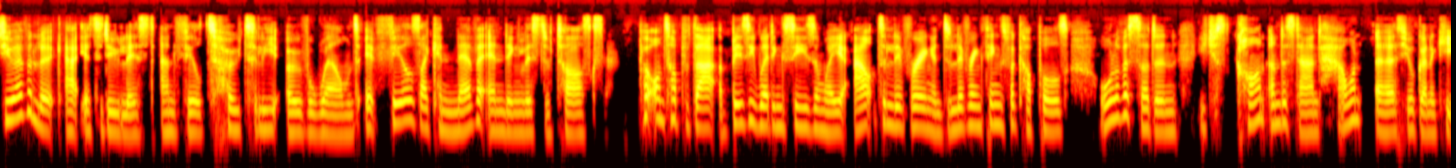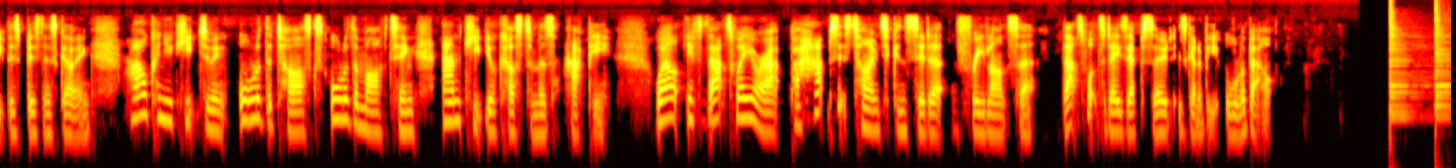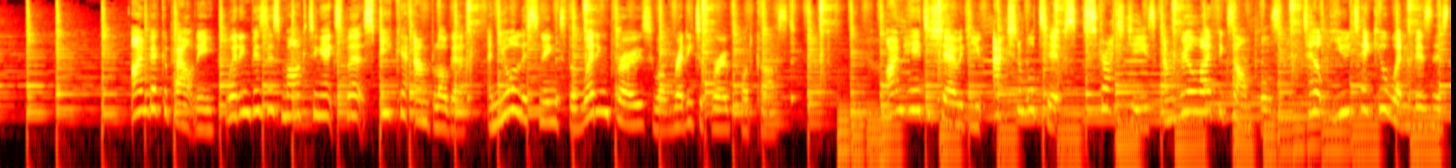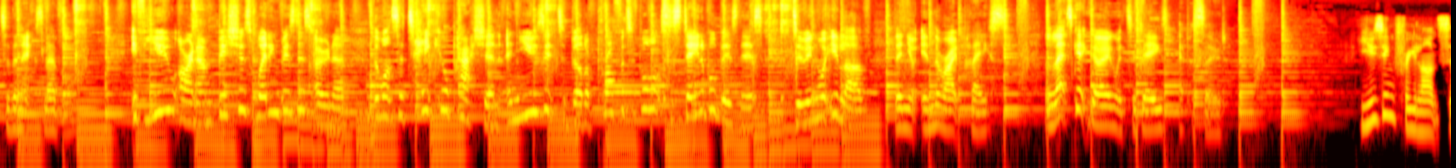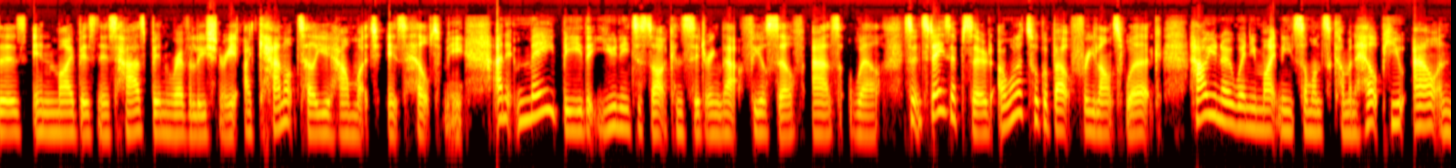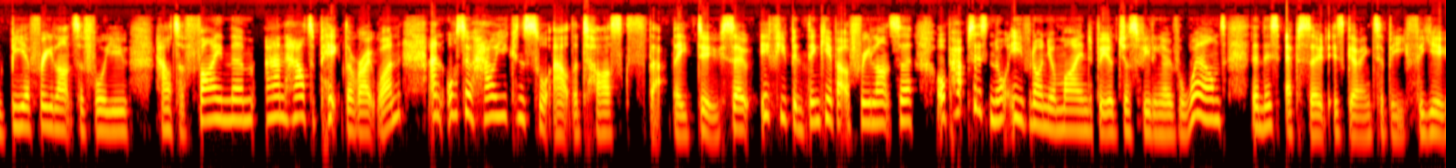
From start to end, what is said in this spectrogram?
Do you ever look at your to do list and feel totally overwhelmed? It feels like a never ending list of tasks. Put on top of that a busy wedding season where you're out delivering and delivering things for couples. All of a sudden, you just can't understand how on earth you're going to keep this business going. How can you keep doing all of the tasks, all of the marketing, and keep your customers happy? Well, if that's where you're at, perhaps it's time to consider a freelancer. That's what today's episode is going to be all about. I'm Becca Pountney, wedding business marketing expert, speaker, and blogger, and you're listening to the Wedding Pros Who Are Ready to Grow podcast. I'm here to share with you actionable tips, strategies, and real life examples to help you take your wedding business to the next level. If you are an ambitious wedding business owner that wants to take your passion and use it to build a profitable, sustainable business doing what you love, then you're in the right place. Let's get going with today's episode. Using freelancers in my business has been revolutionary. I cannot tell you how much it's helped me. And it may be that you need to start considering that for yourself as well. So, in today's episode, I want to talk about freelance work, how you know when you might need someone to come and help you out and be a freelancer for you, how to find them, and how to pick the right one, and also how you can sort out the tasks that they do. So, if you've been thinking about a freelancer, or perhaps it's not even on your mind, but you're just feeling overwhelmed, then this episode is going to be for you.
